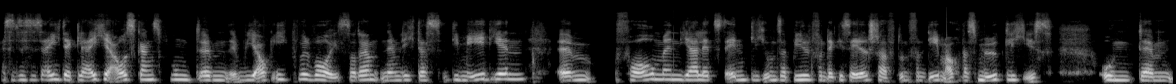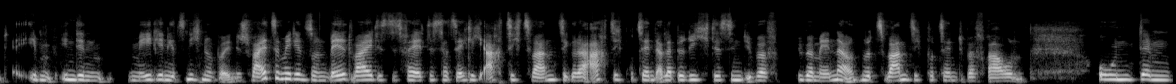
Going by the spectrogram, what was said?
Also das ist eigentlich der gleiche Ausgangspunkt ähm, wie auch Equal Voice, oder? Nämlich, dass die Medien ähm, formen ja letztendlich unser Bild von der Gesellschaft und von dem auch, was möglich ist. Und ähm, eben in den Medien, jetzt nicht nur bei den Schweizer Medien, sondern weltweit ist das Verhältnis tatsächlich 80-20 oder 80 Prozent aller Berichte sind über, über Männer und nur 20 Prozent über Frauen. Und ähm,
